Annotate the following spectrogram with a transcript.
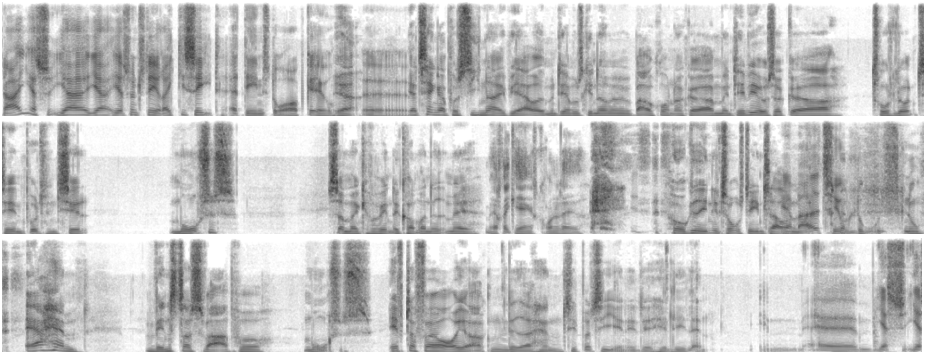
Nej, jeg, jeg, jeg, jeg synes, det er rigtigt set, at det er en stor opgave. Ja. Øh, Jeg tænker på Sinai-bjerget, men det har måske noget med min baggrund at gøre. Men det vil jo så gøre Troels Lund til en potentiel Moses, som man kan forvente kommer ned med Med regeringsgrundlaget. hugget ind i to jeg er stentavler. meget teologisk nu. Er han Venstres svar på Moses? Efter 40 år i ørkenen leder han sit parti ind i det hellige land. Øhm, øh, jeg, jeg,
